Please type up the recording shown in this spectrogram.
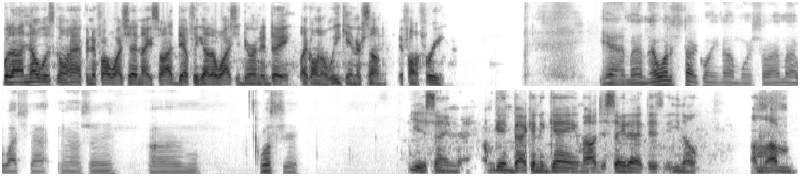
but I know what's gonna happen if I watch that night. So I definitely got to watch it during the day, like on a weekend or something, if I'm free. Yeah, man. I want to start going out more, so I might watch that. You know what I'm saying? Um, we'll see. Yeah, same man. I'm getting back in the game. I'll just say that. This, you know, I'm I'm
